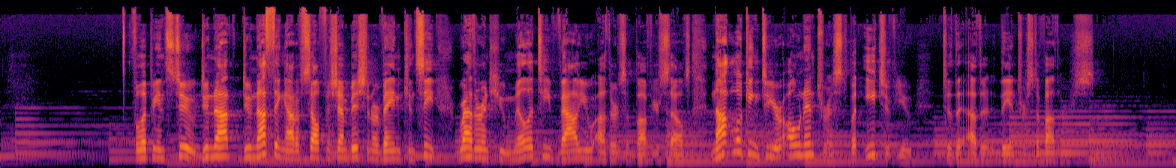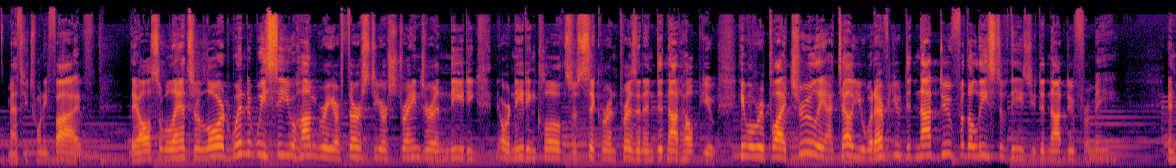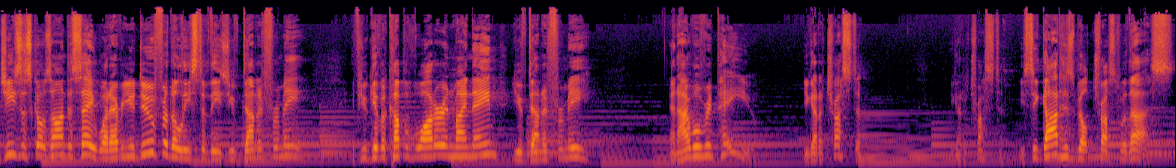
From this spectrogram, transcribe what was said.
Philippians 2 Do not do nothing out of selfish ambition or vain conceit. Rather, in humility, value others above yourselves, not looking to your own interest, but each of you to the, other, the interest of others. Matthew 25 they also will answer, Lord, when did we see you hungry or thirsty or stranger and needy or needing clothes or sick or in prison and did not help you? He will reply, Truly, I tell you, whatever you did not do for the least of these, you did not do for me. And Jesus goes on to say, Whatever you do for the least of these, you've done it for me. If you give a cup of water in my name, you've done it for me. And I will repay you. You got to trust him. You got to trust him. You see, God has built trust with us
